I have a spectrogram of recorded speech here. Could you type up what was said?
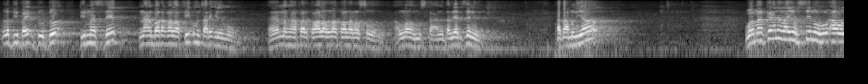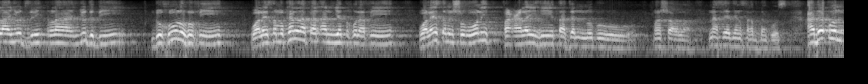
Lebih baik duduk di masjid, nah barakallahu fikum mencari ilmu. Eh, menghafal qala Allah qala Rasul. Allah musta'an. Kita lihat di sini. Kata beliau, "Wa ma kana la yuhsinuhu aw la yudzi la yuddi dukhuluhu fi wa laysa mukallafan an yadkhula fi wa laysa min syu'uni fa 'alaihi tajannubu." Masyaallah, nasihat yang sangat bagus. Adapun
